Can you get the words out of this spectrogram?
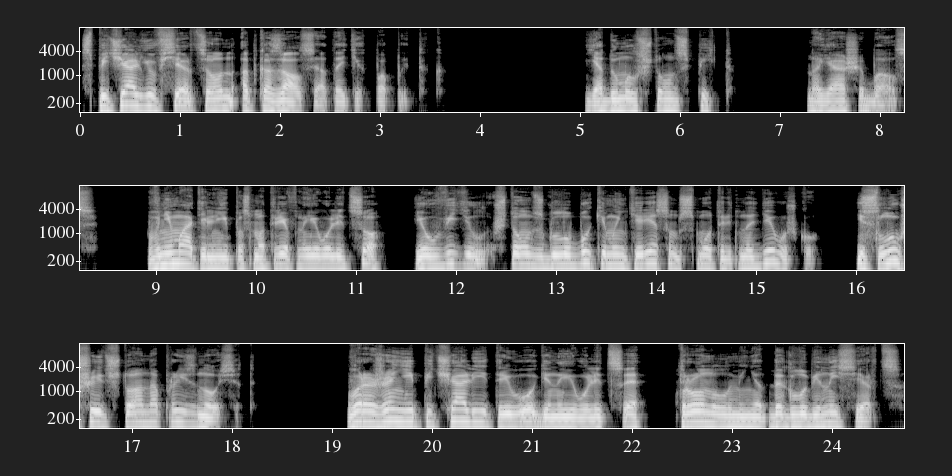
С печалью в сердце он отказался от этих попыток. Я думал, что он спит, но я ошибался. Внимательнее посмотрев на его лицо, я увидел, что он с глубоким интересом смотрит на девушку и слушает, что она произносит. Выражение печали и тревоги на его лице тронуло меня до глубины сердца.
